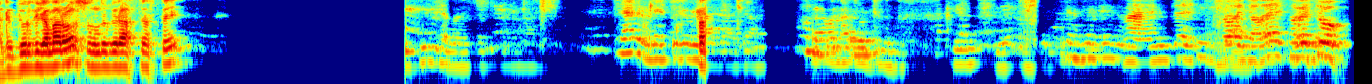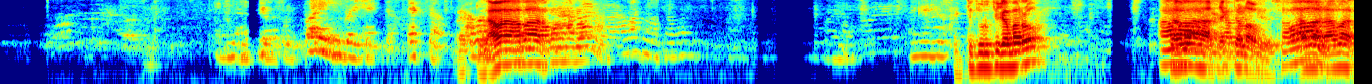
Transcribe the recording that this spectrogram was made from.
একটু দূর দিকে মারো, সুন্দর করে আস্তে আস্তে। আবার আবার। একটু দূর মারো। সাবাস একটা লাও। আবার আবার।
